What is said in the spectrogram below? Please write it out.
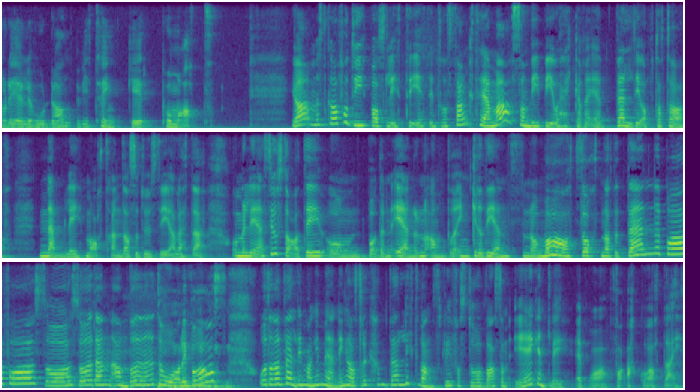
når det gjelder hvordan vi tenker på mat. Ja, vi skal fordype oss litt i et interessant tema som vi biohackere er veldig opptatt av, nemlig mattrender, som du sier, Alette. Og vi leser jo stadig om både den ene og den andre ingrediensen og matsorten, at den er bra for oss, og så er den andre den er dårlig for oss. Og det er veldig mange meninger, så det kan være litt vanskelig å forstå hva som egentlig er bra for akkurat deg.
